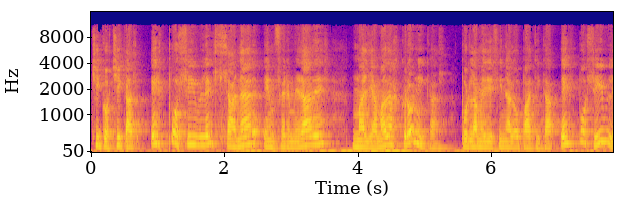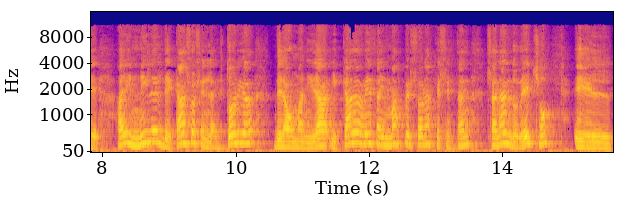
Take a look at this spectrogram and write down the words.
chicos, chicas, es posible sanar enfermedades mal llamadas crónicas por la medicina alopática. Es posible. Hay miles de casos en la historia de la humanidad y cada vez hay más personas que se están sanando. De hecho, el,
